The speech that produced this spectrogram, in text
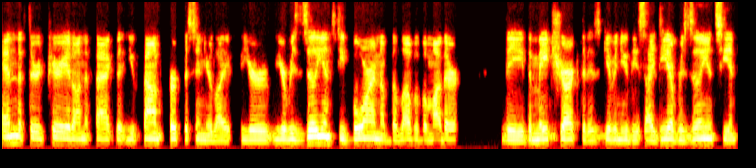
end the third period on the fact that you found purpose in your life. Your your resiliency born of the love of a mother, the the matriarch that has given you this idea of resiliency. And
